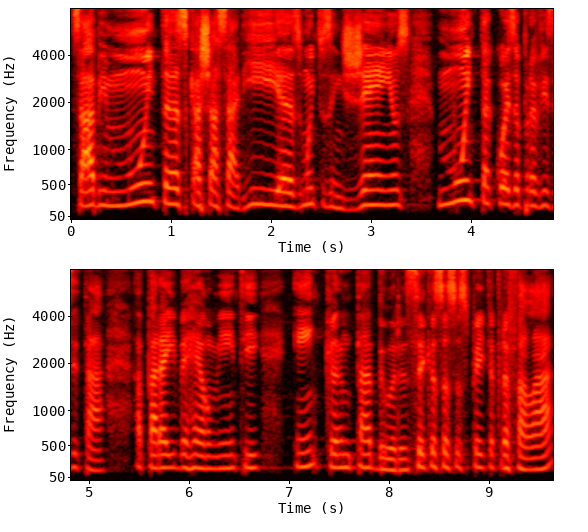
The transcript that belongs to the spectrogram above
sabe? Muitas cachaçarias, muitos engenhos, muita coisa para visitar. A Paraíba é realmente encantadora. Eu sei que eu sou suspeita para falar,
